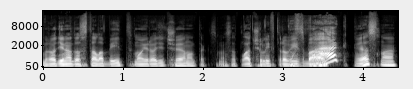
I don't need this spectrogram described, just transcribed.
rodina dostala byt, moji rodičia, no tak sme sa tlačili v troch izbách. Fakt? Jasné.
